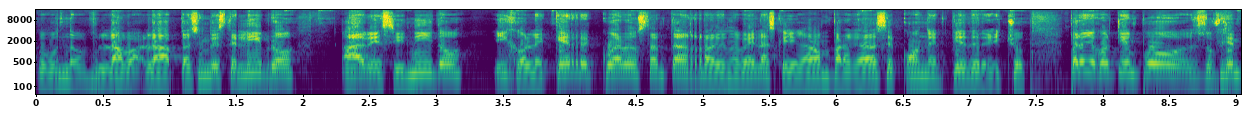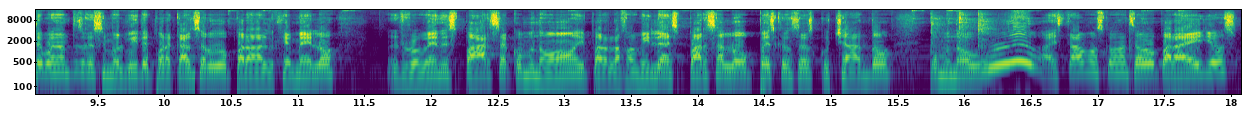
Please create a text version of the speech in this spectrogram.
la, adaptación de este libro, Aves y Nido. Híjole, qué recuerdos tantas radionovelas que llegaron para quedarse con el pie derecho. Pero llegó el tiempo suficiente. Bueno, antes que se me olvide, por acá un saludo para el gemelo Rubén Esparza, como no, y para la familia Esparza López que nos está escuchando, como no, uh, ahí estamos con un saludo para ellos.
